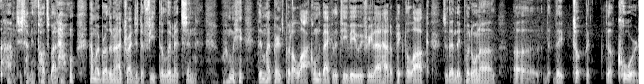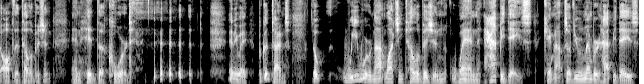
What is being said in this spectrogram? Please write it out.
I'm just having thoughts about how, how my brother and I tried to defeat the limits. And we, then my parents put a lock on the back of the TV. We figured out how to pick the lock. So then they put on a, uh, they took the, the cord off the television and hid the cord. anyway, but good times. So we were not watching television when Happy Days came out. So if you remember Happy Days,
